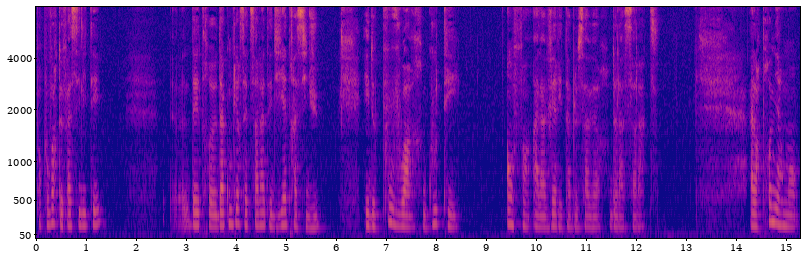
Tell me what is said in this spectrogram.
pour pouvoir te faciliter d'être, d'accomplir cette salade et d'y être assidu et de pouvoir goûter enfin à la véritable saveur de la salade. Alors premièrement,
